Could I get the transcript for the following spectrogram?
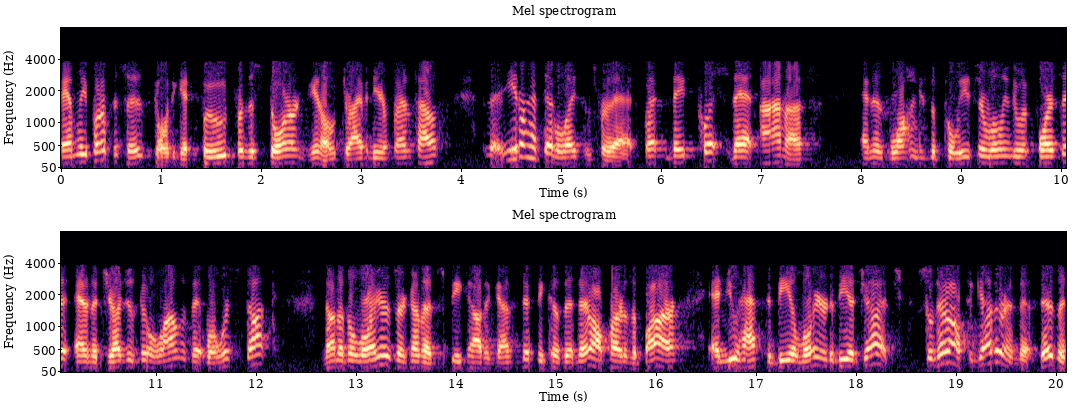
family purposes, going to get food for the store, you know, driving to your friend's house. You don't have to have a license for that, but they put that on us. And as long as the police are willing to enforce it and the judges go along with it, well, we're stuck. None of the lawyers are going to speak out against it because they're all part of the bar, and you have to be a lawyer to be a judge. So they're all together in this. There's a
